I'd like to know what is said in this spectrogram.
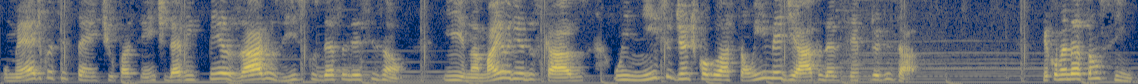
o médico assistente e o paciente devem pesar os riscos dessa decisão. E, na maioria dos casos, o início de anticoagulação imediato deve ser priorizado. Recomendação 5.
